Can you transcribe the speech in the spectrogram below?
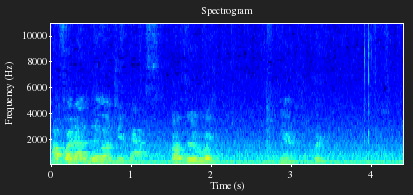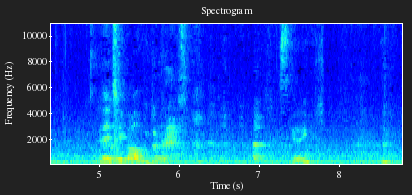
How far down do they go into your cast? Uh, they're like, Here? Like, Do they tickle? there. Just kidding.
